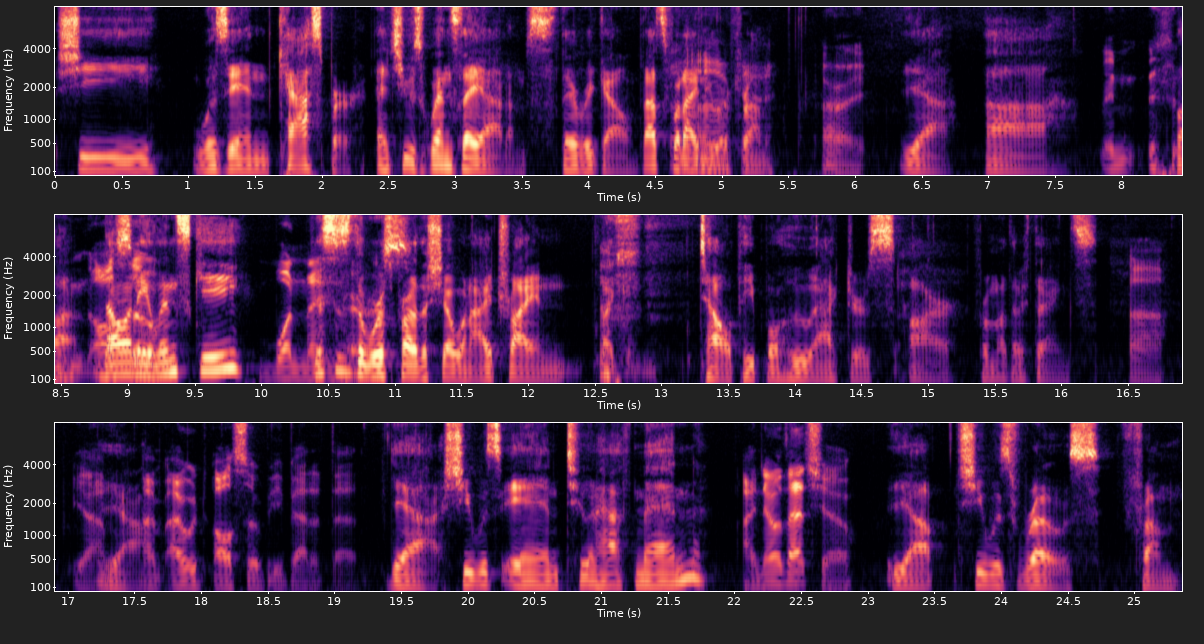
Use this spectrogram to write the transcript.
She was in Casper and she was Wednesday Addams. There we go. That's what I knew her from. all right. Yeah. Uh, And, but and Melanie Lynskey, One night. this in is the worst part of the show when I try and like tell people who actors are from other things. Uh, yeah. Yeah. I'm, I would also be bad at that. Yeah, she was in Two and a Half Men. I know that show. Yeah, she was Rose from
